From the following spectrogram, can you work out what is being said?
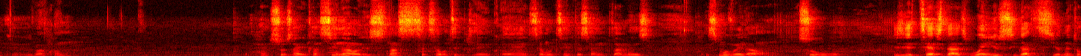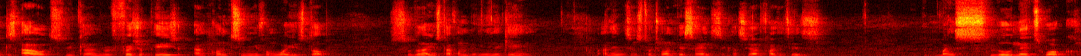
Okay it's back on. Okay, so, so you can see now it's not 17 uh, percent. That means it's moving now so this is a test that when you see that your network is out you can refresh your page and continue from where you stop. So then you start from the beginning again. And everything's 21 percent you can see how fast it is. My slow network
